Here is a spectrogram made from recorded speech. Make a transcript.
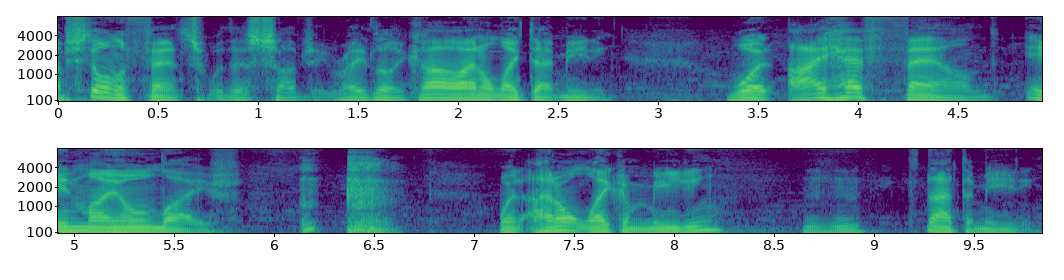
I'm still on the fence with this subject. Right? Like, oh, I don't like that meeting. What I have found in my own life, when I don't like a meeting, mm-hmm. it's not the meeting.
